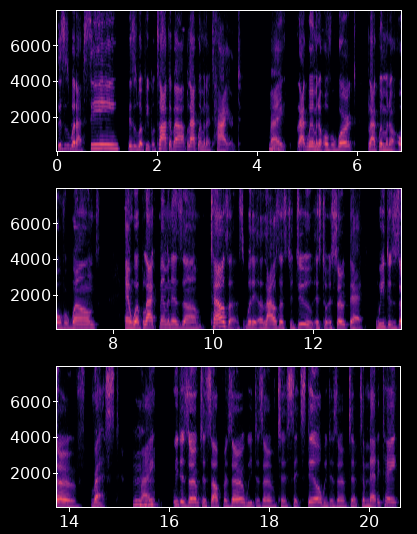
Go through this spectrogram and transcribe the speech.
This is what I've seen. This is what people talk about. Black women are tired, hmm. right? Mm-hmm. Black women are overworked. Black women are overwhelmed. And what Black feminism tells us, what it allows us to do is to assert that we deserve rest, mm-hmm. right? We deserve to self preserve. We deserve to sit still. We deserve to, to meditate.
